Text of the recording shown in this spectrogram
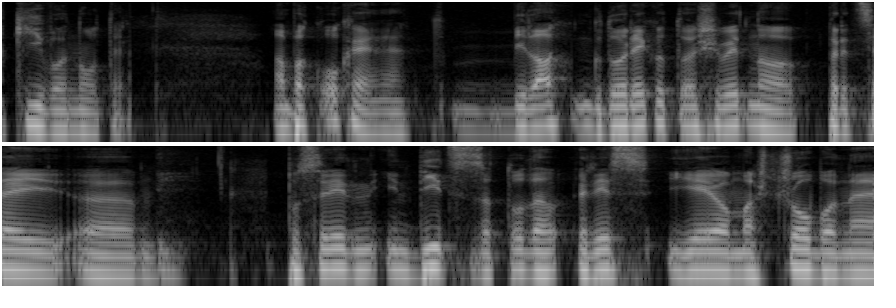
tkivo noter. Ampak, ok, ne, bi lahko kdo rekel, to je še vedno precej um, posreden indic za to, da res jejo maščobo, ne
